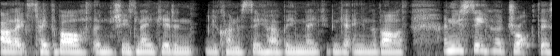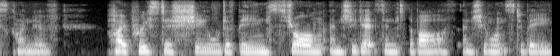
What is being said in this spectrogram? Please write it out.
Alex take a bath and she's naked, and you kind of see her being naked and getting in the bath, and you see her drop this kind of high priestess shield of being strong and she gets into the bath and she wants to be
